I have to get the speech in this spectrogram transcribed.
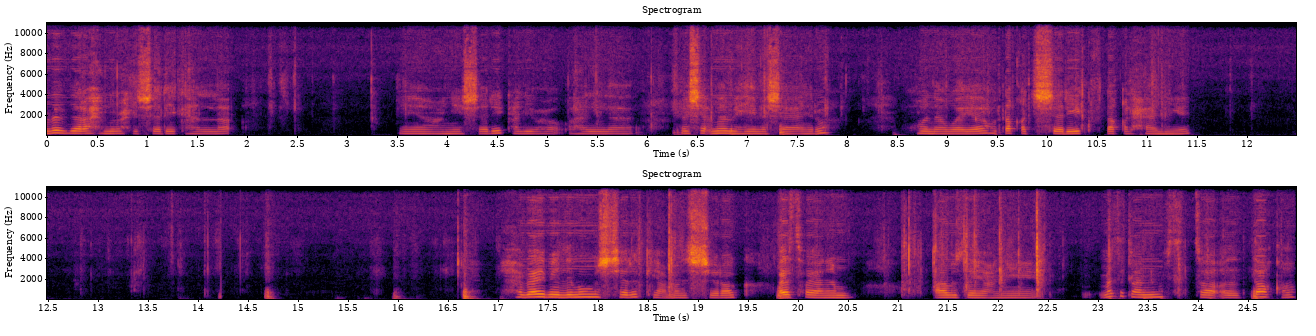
إذا راح نروح للشريك هلا. يعني الشريك هل هل مشا... ما هي مشاعره؟ ونواياه وطاقة الشريك في الطاقة الحالية. حبايبي اللي مو مشترك يعمل اشتراك آسفة يعني عاوزة يعني ما تطلع نفس الطاقة.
